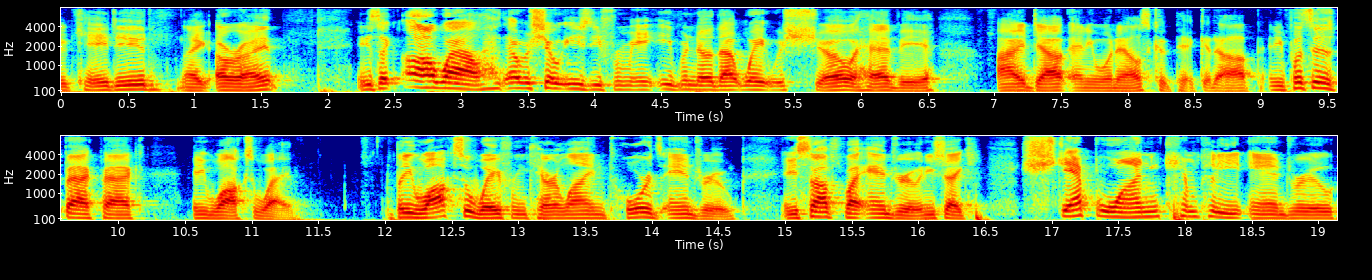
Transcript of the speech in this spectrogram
okay, dude, like, all right. And he's like, oh, wow, that was so easy for me, even though that weight was so heavy. I doubt anyone else could pick it up. And he puts it in his backpack and he walks away. But he walks away from Caroline towards Andrew and he stops by Andrew and he's like, Step one complete, Andrew.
